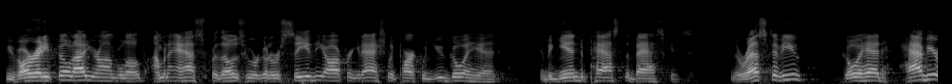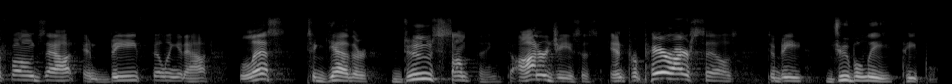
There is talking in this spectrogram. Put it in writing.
if you've already filled out your envelope, I'm going to ask for those who are going to receive the offering at Ashley Park, would you go ahead and begin to pass the baskets? And the rest of you, go ahead, have your phones out and be filling it out. Let's together do something to honor Jesus and prepare ourselves to be Jubilee people.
